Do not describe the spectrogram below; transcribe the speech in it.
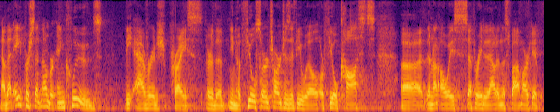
Now, that 8% number includes the average price, or the you know fuel surcharges, if you will, or fuel costs. Uh, they're not always separated out in the spot market.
